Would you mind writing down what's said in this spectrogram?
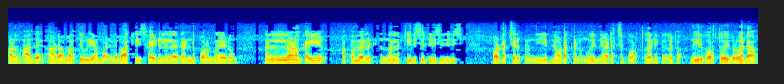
ആളും അത് അവിടെ അമർത്തി ഒഴിയാൻ പാടില്ല. ബാക്കി സൈഡിലുള്ള രണ്ട് പുറം സൈഡും നല്ലോണം കൈ അപ്പം വരലിട്ട് നല്ല തിരിച്ച് തിരിച്ച് തിരിച്ച് ഉടച്ചെടുക്കണം. നീരിനെ ഉടക്കണം. നീരിനെ അടച്ച് പുറത്ത് തടിക്കണം കേട്ടോ? നീര് പുറത്ത് പോയിക്കോളും. കേട്ടോ?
